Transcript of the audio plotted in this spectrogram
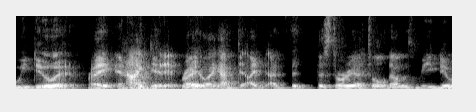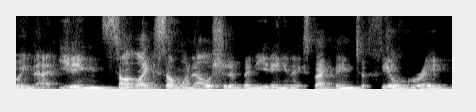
we do it, right? And I did it, right? Like I, I, I the, the story I told, that was me doing that, eating some, like someone else should have been eating and expecting to feel great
